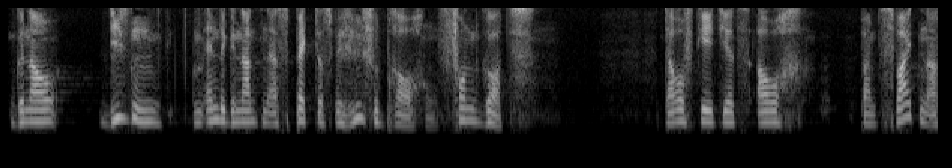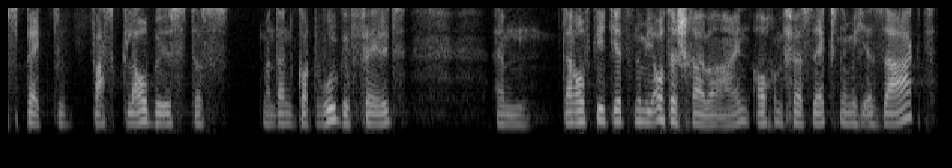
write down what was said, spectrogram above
Und genau diesen am Ende genannten Aspekt, dass wir Hilfe brauchen von Gott, darauf geht jetzt auch beim zweiten Aspekt, was Glaube ist, dass man dann Gott wohlgefällt. Ähm, darauf geht jetzt nämlich auch der Schreiber ein, auch im Vers 6, nämlich er sagt,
